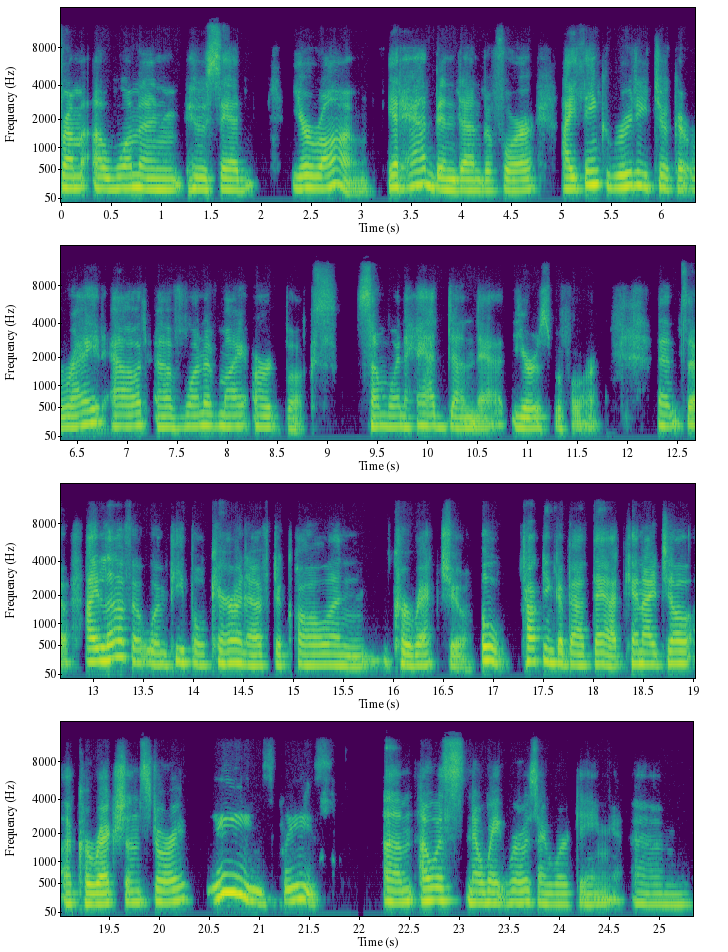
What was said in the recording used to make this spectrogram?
from a woman who said, You're wrong. It had been done before. I think Rudy took it right out of one of my art books. Someone had done that years before. And so I love it when people care enough to call and correct you. Oh, talking about that, can I tell a correction story? Please, please. Um, I was, no, wait, where was I working? Um,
